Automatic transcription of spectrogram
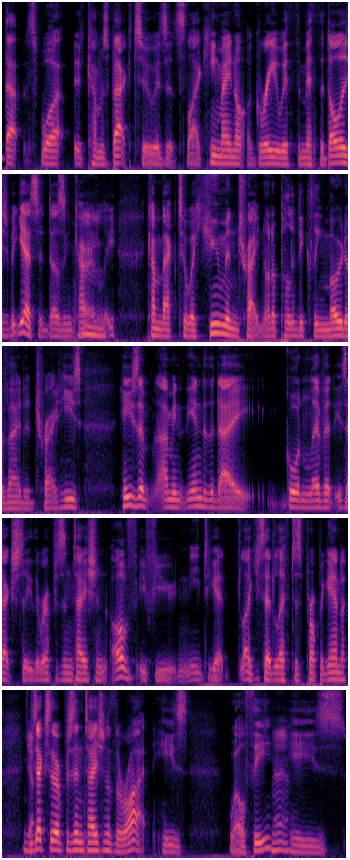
that's what it comes back to is it's like he may not agree with the methodology but yes it does inherently come back to a human trait not a politically motivated trait he's he's a i mean at the end of the day gordon levitt is actually the representation of if you need to get like you said leftist propaganda he's actually the representation of the right he's wealthy Yeah. he's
